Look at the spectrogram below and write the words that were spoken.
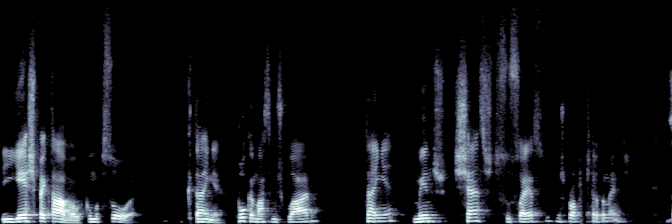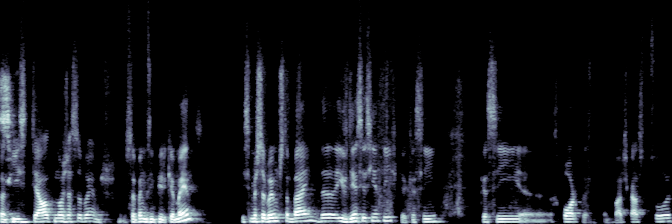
e é expectável que uma pessoa que tenha pouca massa muscular tenha menos chances de sucesso nos próprios tratamentos. Portanto, Sim. isso é algo que nós já sabemos. Sabemos empiricamente, mas sabemos também da evidência científica, que assim, que assim uh, reporta. Portanto, vários casos de pessoas,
